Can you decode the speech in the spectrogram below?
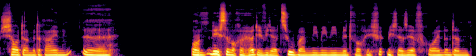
schaut da mit rein. Äh, und nächste Woche hört ihr wieder zu beim Mimimi Mittwoch. Ich würde mich da sehr freuen und dann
